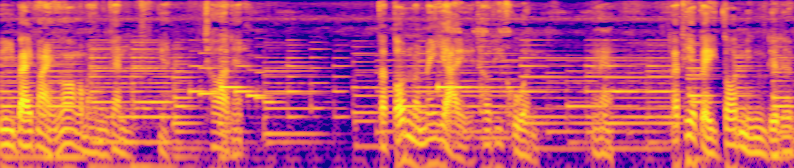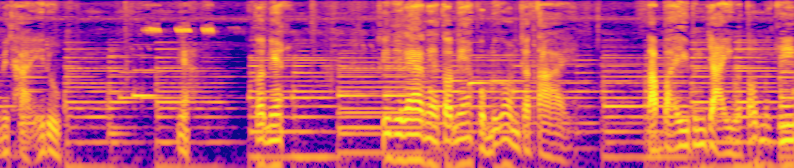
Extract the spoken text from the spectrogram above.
มีใบใหม่งอกออกมาเหมือนกันเนี่ยช่อเนี่ยแต่ต้นมันไม่ใหญ่เท่าที่ควรนะฮะถ้าเทียบกับอีกต้นหนึ่งเดี๋ยวเดินไปถ่ายให้ดู เนี่ยต้นเนี้ยซึ่งที่แรกเนี่ยต้นเนี้ยผมนึกว่ามันจะตายแต่ใบมันใหญ่กว่าต้นเมื่อกี้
